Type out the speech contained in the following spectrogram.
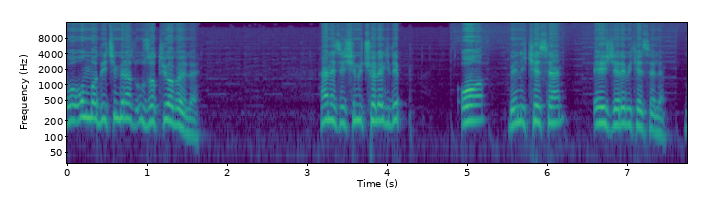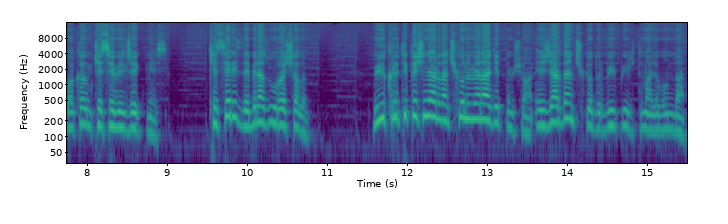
O olmadığı için biraz uzatıyor böyle. Her neyse şimdi çöle gidip o beni kesen ejderi bir keselim. Bakalım kesebilecek miyiz? Keseriz de biraz uğraşalım. Büyük kritik taşı nereden çıkıyor onu merak ettim şu an. Ejderden çıkıyordur büyük bir ihtimalle bundan.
